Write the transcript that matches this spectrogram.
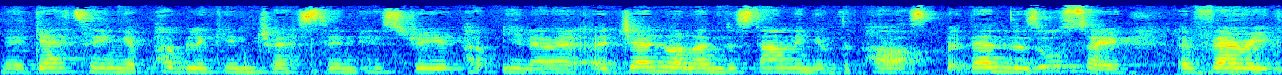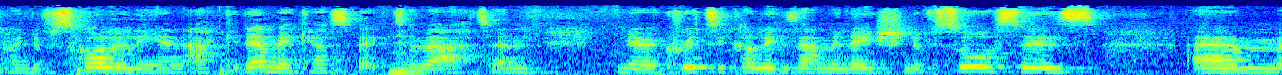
you know, getting a public interest in history, a, you know, a, a general understanding of the past. But then there's also a very kind of scholarly and academic aspect mm. to hmm. that, and you know, a critical examination of sources. Um,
